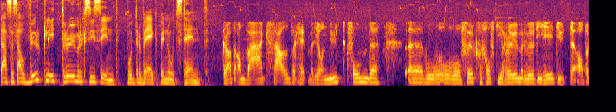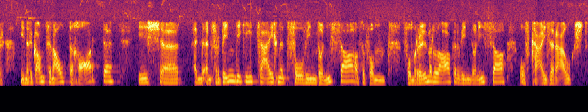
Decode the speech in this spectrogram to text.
dass es auch wirklich die Römer sind, die den Weg benutzt haben. Gerade am Weg selber hat man ja nichts gefunden, äh, wo, wo wirklich auf die Römer würde hindeuten. Aber in einer ganzen alten Karte ist äh, eine, eine Verbindung eingezeichnet von Vindonissa, also vom, vom Römerlager Vindonissa auf Kaiser August.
